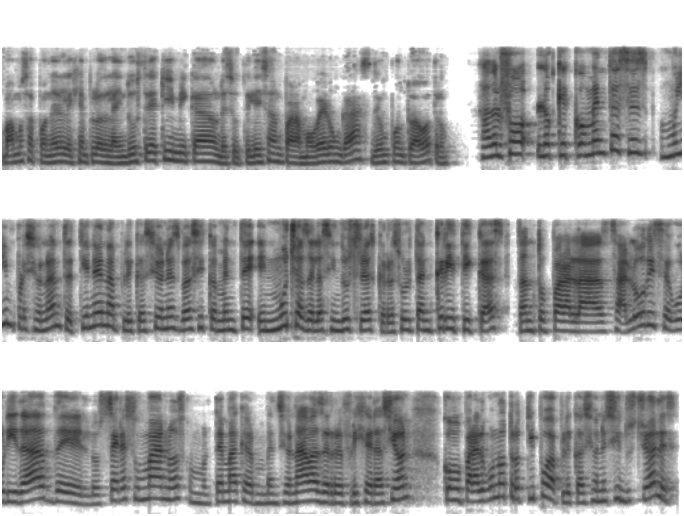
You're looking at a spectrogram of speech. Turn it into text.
vamos a poner el ejemplo de la industria química donde se utilizan para mover un gas de un punto a otro. Adolfo, lo que comentas es muy impresionante. Tienen aplicaciones básicamente en muchas de las industrias que resultan críticas, tanto para la salud y seguridad de los seres humanos, como el tema que mencionabas de refrigeración, como para algún otro tipo de aplicaciones industriales.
